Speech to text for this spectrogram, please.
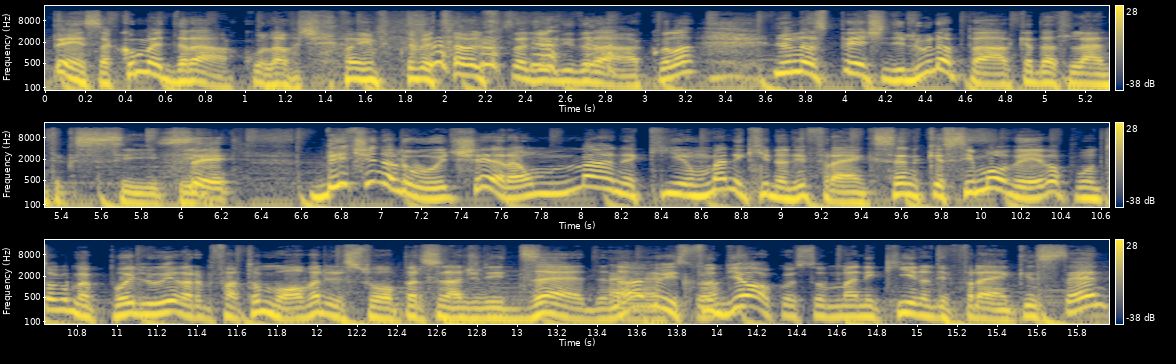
pensa, come Dracula, faceva, interpretava il personaggio di Dracula, in una specie di Luna Park ad Atlantic City. Sì. Vicino a lui c'era un manichino, un manichino di Frankenstein che si muoveva appunto come poi lui avrebbe fatto muovere il suo personaggio di Zed. no? Lui Ecco. studiò questo manichino di Frankenstein,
